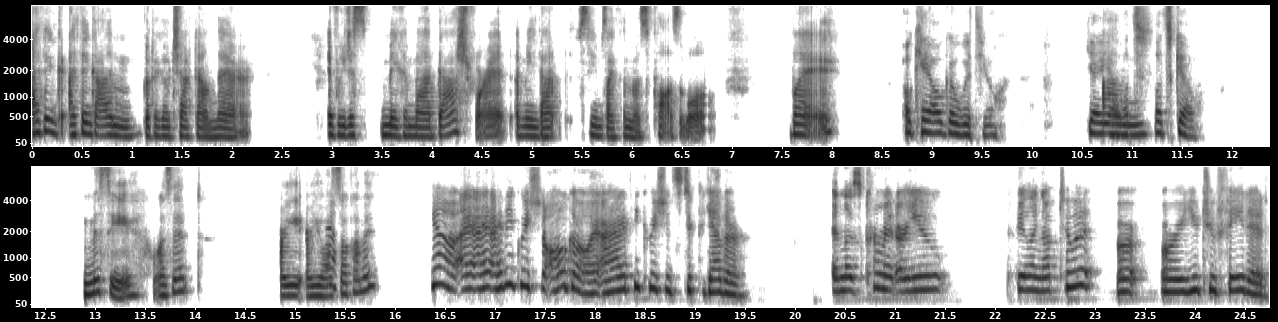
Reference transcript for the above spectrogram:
I think I think I'm gonna go check down there. If we just make a mad dash for it, I mean that seems like the most plausible way. Okay, I'll go with you. Yeah, yeah, Um, let's let's go. Missy, was it? Are you are you also coming? Yeah, I, I- I think we should all go. I, I think we should stick together. Unless Kermit, are you feeling up to it? Or, or are you too faded?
